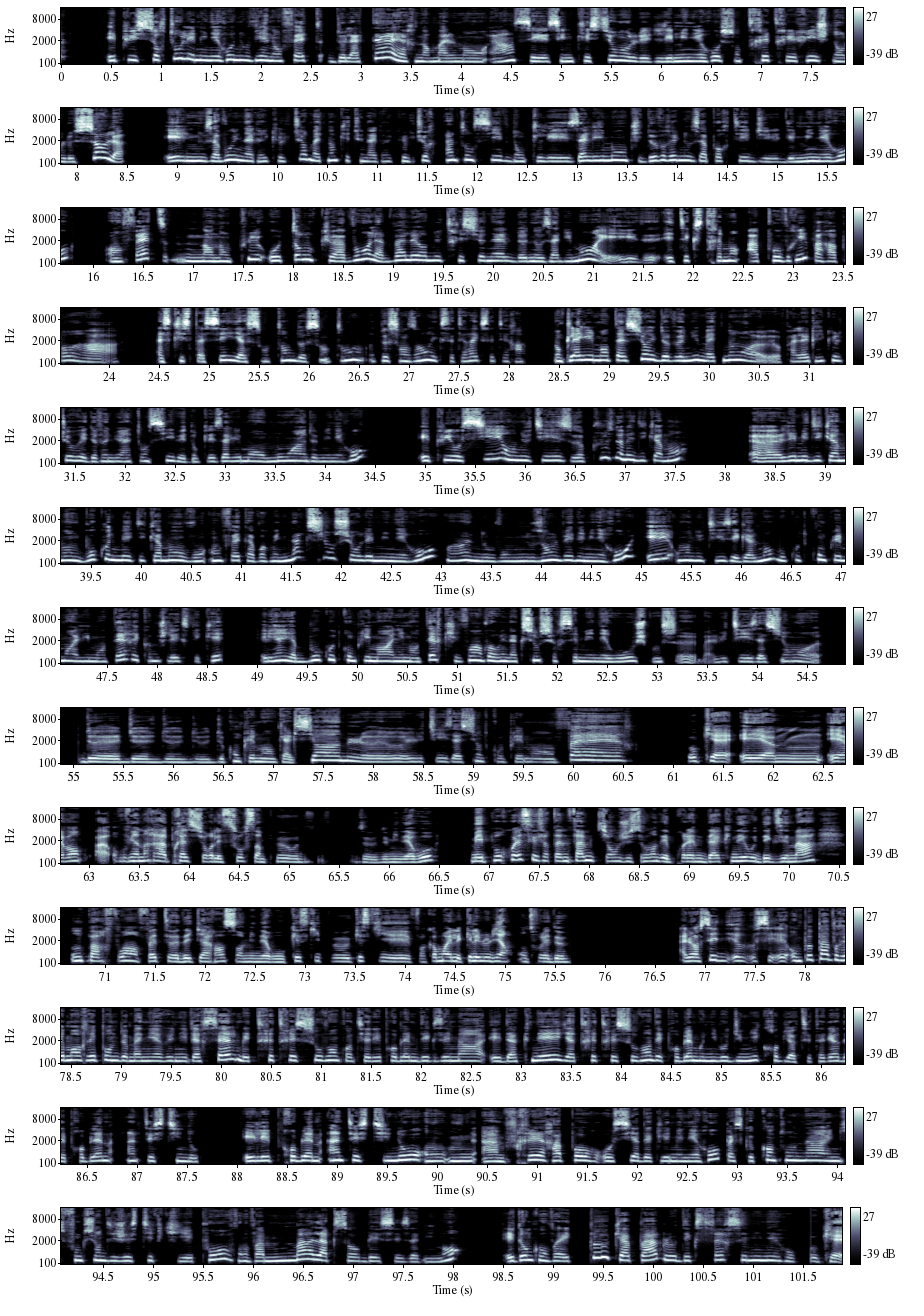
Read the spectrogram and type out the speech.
Et puis surtout, les minéraux nous viennent en fait de la terre normalement. Hein. C'est une question. Les, les, minéraux sont très très riches dans le sol. Et nous avons une agriculture maintenant qui est une agriculture intensive. Donc les aliments qui devraient nous apporter des minéraux en fait, n'en ont plus autant qu'avant. La valeur nutritionnelle de nos aliments est, extrêmement appauvrie par rapport à, ce qui se passait il y a 100 ans, 200 ans, 200 ans, etc., etc. Donc l'alimentation est devenue maintenant, euh, enfin l'agriculture est devenue intensive et donc les aliments ont moins de minéraux. Et puis aussi, on utilise plus de médicaments euh, les médicaments, beaucoup de médicaments vont en fait avoir une action sur les minéraux, hein, nous vont nous enlever des minéraux et on utilise également beaucoup de compléments alimentaires et comme je l'ai expliqué, eh bien il y a beaucoup de compléments alimentaires qui vont avoir une action sur ces minéraux. Je pense euh, bah, l'utilisation euh, de, de, de, de, compléments en calcium, l'utilisation de compléments en fer. Ok. Et, et avant, ah, on reviendra après sur les sources un peu de, de minéraux. Mais pourquoi est-ce que certaines femmes qui ont justement des problèmes d'acné ou d'eczéma ont parfois en fait des carences en minéraux? Qu'est-ce qui peut, qu'est-ce qui est, comment quel est le lien entre les deux? Alors, c'est, c'est, on peut pas vraiment répondre de manière universelle, mais très très souvent, quand il y a des problèmes d'eczéma et d'acné, il y a très très souvent des problèmes au niveau du microbiote, c'est-à-dire des problèmes intestinaux. Et les problèmes intestinaux ont un vrai rapport aussi avec les minéraux parce que quand on a une fonction digestive qui est pauvre, on va mal absorber ces aliments et donc on va être peu capable d'extraire ces minéraux. Ok.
